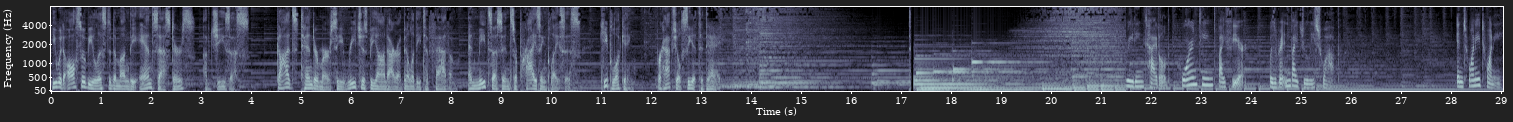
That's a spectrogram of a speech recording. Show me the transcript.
He would also be listed among the ancestors of Jesus. God's tender mercy reaches beyond our ability to fathom and meets us in surprising places. Keep looking. Perhaps you'll see it today. Reading titled Quarantined by Fear was written by Julie Schwab. In 2020,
